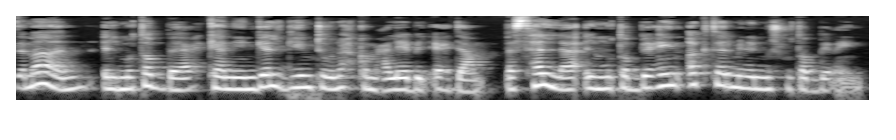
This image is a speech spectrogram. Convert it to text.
زمان المطبع كان ينقل قيمته ونحكم عليه بالإعدام بس هلأ المطبعين أكتر من المش مطبعين.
